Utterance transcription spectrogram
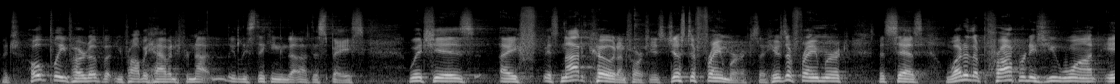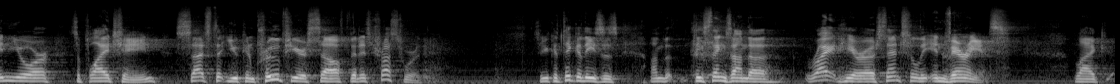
which hopefully you've heard of, but you probably haven't if you're not at least thinking about this space which is a, it's not code, unfortunately, it's just a framework. So here's a framework that says what are the properties you want in your supply chain such that you can prove to yourself that it's trustworthy. So you can think of these as, the, these things on the right here are essentially invariants. Like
